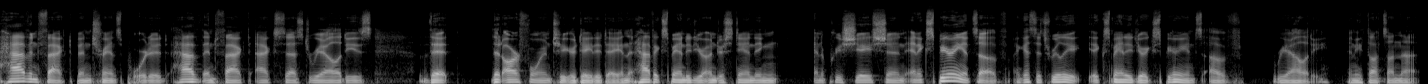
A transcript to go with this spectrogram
have in fact been transported, have in fact accessed realities that that are foreign to your day to day, and that have expanded your understanding and appreciation and experience of. I guess it's really expanded your experience of reality. Any thoughts on that?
